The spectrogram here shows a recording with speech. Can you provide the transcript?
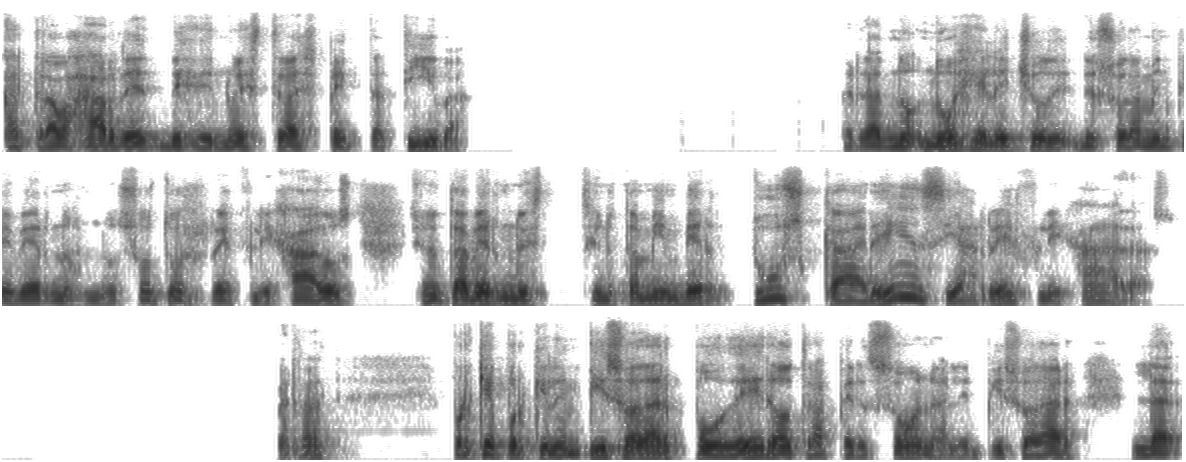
a trabajar desde nuestra expectativa. ¿Verdad? No, no es el hecho de, solamente vernos nosotros reflejados, sino, sino también ver tus carencias reflejadas, ¿verdad? ¿Por qué? Porque le empiezo a dar poder a otra persona, le empiezo a dar la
